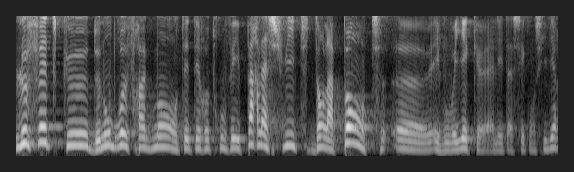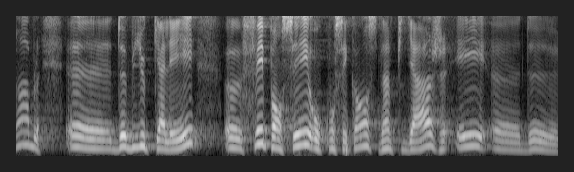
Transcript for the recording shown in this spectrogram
Le fait que de nombreux fragments ont été retrouvés par la suite dans la pente, euh, et vous voyez qu'elle est assez considérable, euh, de Buyuk-Calais, euh, fait penser aux conséquences d'un pillage et de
